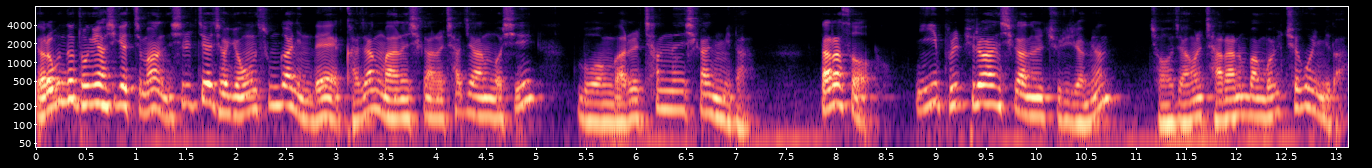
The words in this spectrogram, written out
여러분도 동의하시겠지만 실제 적용은 순간인데 가장 많은 시간을 차지하는 것이 무언가를 찾는 시간입니다. 따라서 이 불필요한 시간을 줄이려면 저장을 잘하는 방법이 최고입니다.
